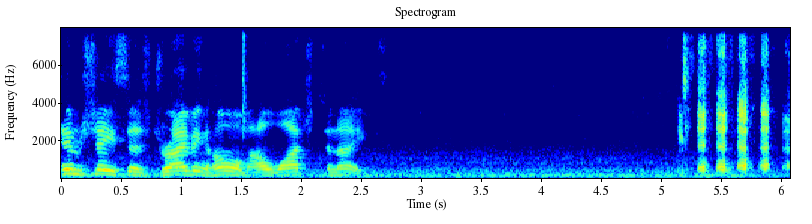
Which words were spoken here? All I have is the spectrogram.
Tim Shea says, "Driving home, I'll watch tonight."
